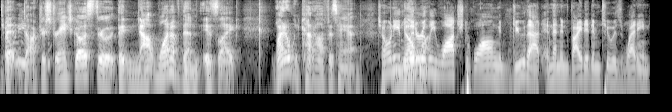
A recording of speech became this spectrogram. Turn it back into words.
Tony- that Doctor Strange goes through, that not one of them is like, why don't we cut off his hand? Tony No literally one. watched Wong do that and then invited him to his wedding.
